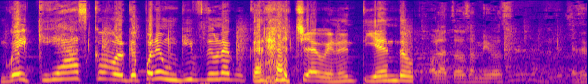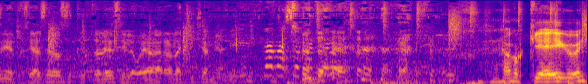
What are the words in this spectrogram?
güey, qué asco, porque pone un gif de una cucaracha, güey, no entiendo. Hola a todos amigos, este es mi especial cero suscriptores y le voy a agarrar la chicha a mi amigo. ok, güey.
